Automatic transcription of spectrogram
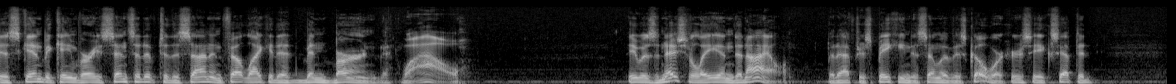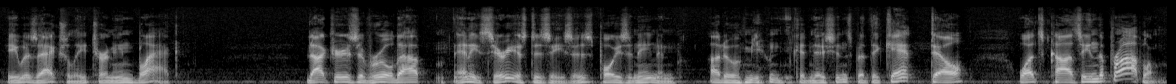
His skin became very sensitive to the sun and felt like it had been burned. Wow. He was initially in denial, but after speaking to some of his coworkers, he accepted he was actually turning black. Doctors have ruled out any serious diseases, poisoning, and autoimmune conditions, but they can't tell what's causing the problem.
